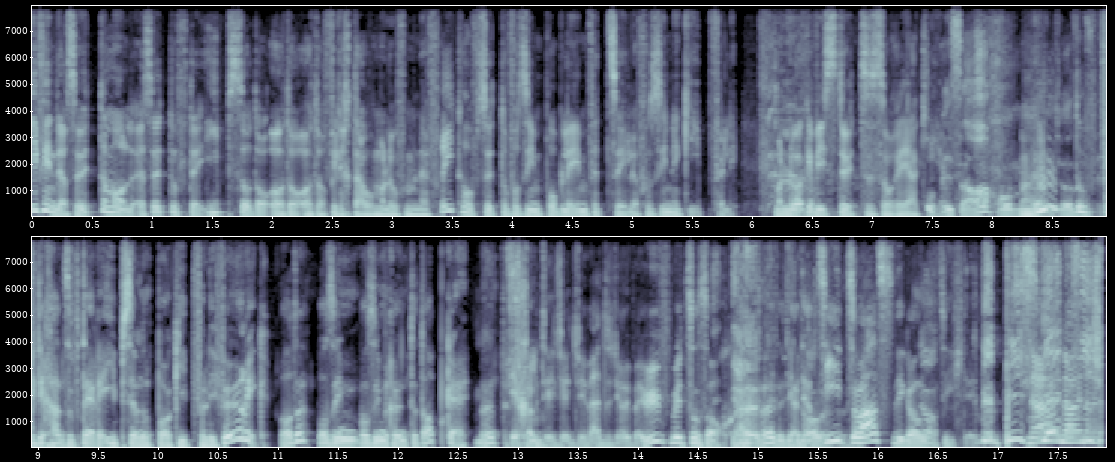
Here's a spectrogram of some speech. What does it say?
Ich finde, er sollte mal, er sollte auf den Ips oder, oder, oder vielleicht auch mal auf einem Friedhof sollte er von seinem Problem erzählen, von seinen Gipfeln. Mal schauen, wie es dort so reagiert. Es ankommt, du, vielleicht haben sie auf dieser Ips ja noch ein paar Gipfel Führung, oder? Was ihm, was ihm könnten abgeben könnten. Die, die, die, werden ja überhäuft mit so Sachen. Ja, die haben ja Zeit zum Essen die ganze ja. Zeit. Bis nein, jetzt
